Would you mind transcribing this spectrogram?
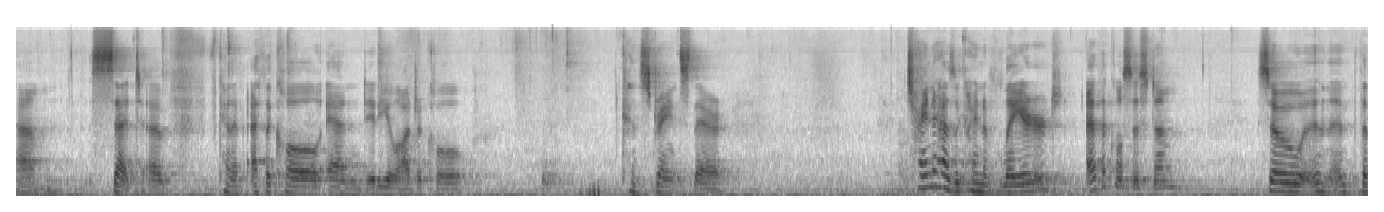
um, set of kind of ethical and ideological constraints there. China has a kind of layered ethical system. So, in, the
